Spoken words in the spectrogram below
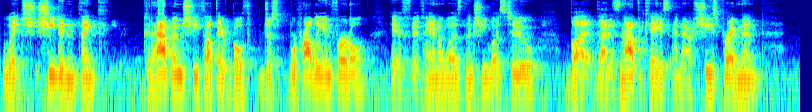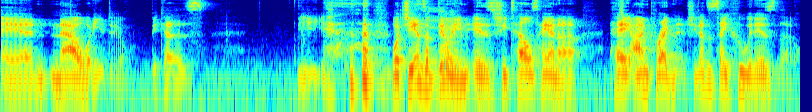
which she didn't think could happen. She thought they were both just were probably infertile. If if Hannah was, then she was too. But that is not the case, and now she's pregnant. And now what do you do? Because the, what she ends up doing is she tells Hannah, "Hey, I'm pregnant." She doesn't say who it is though.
